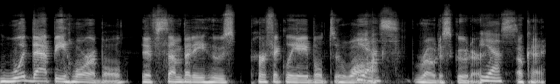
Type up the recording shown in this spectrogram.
would that be horrible if somebody who's perfectly able to walk Yes. rode a scooter? Yes. Okay.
